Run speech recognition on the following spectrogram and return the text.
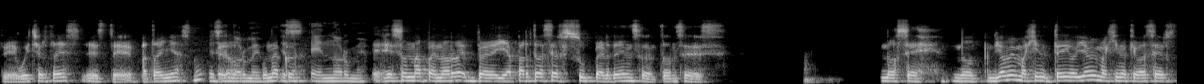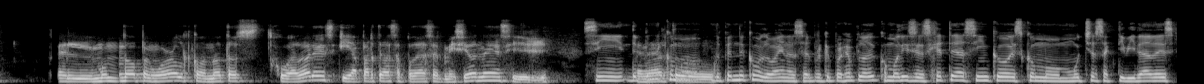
de Witcher 3, este, patañas, ¿no? Es enorme. Una es enorme. Es un mapa enorme, pero y aparte va a ser súper denso, entonces. No sé, no, yo me imagino, te digo, yo me imagino que va a ser el mundo open world con otros jugadores y aparte vas a poder hacer misiones y Sí, depende cómo, depende cómo lo vayan a hacer, porque por ejemplo, como dices, GTA V es como muchas actividades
